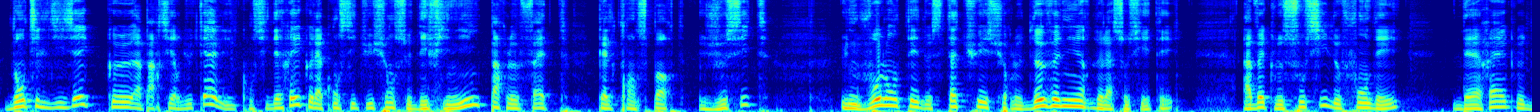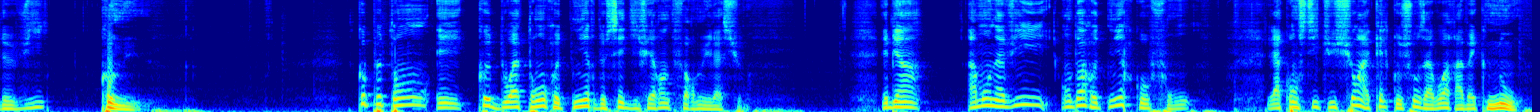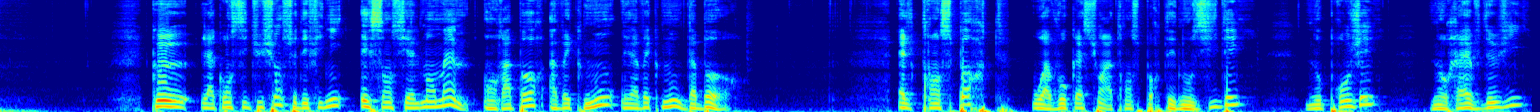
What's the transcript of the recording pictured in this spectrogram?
dont il disait que, à partir duquel il considérait que la constitution se définit par le fait qu'elle transporte, je cite, une volonté de statuer sur le devenir de la société avec le souci de fonder des règles de vie communes. Que peut-on et que doit-on retenir de ces différentes formulations? Eh bien, à mon avis, on doit retenir qu'au fond, la Constitution a quelque chose à voir avec nous. Que la Constitution se définit essentiellement même en rapport avec nous et avec nous d'abord. Elle transporte ou a vocation à transporter nos idées, nos projets, nos rêves de vie,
